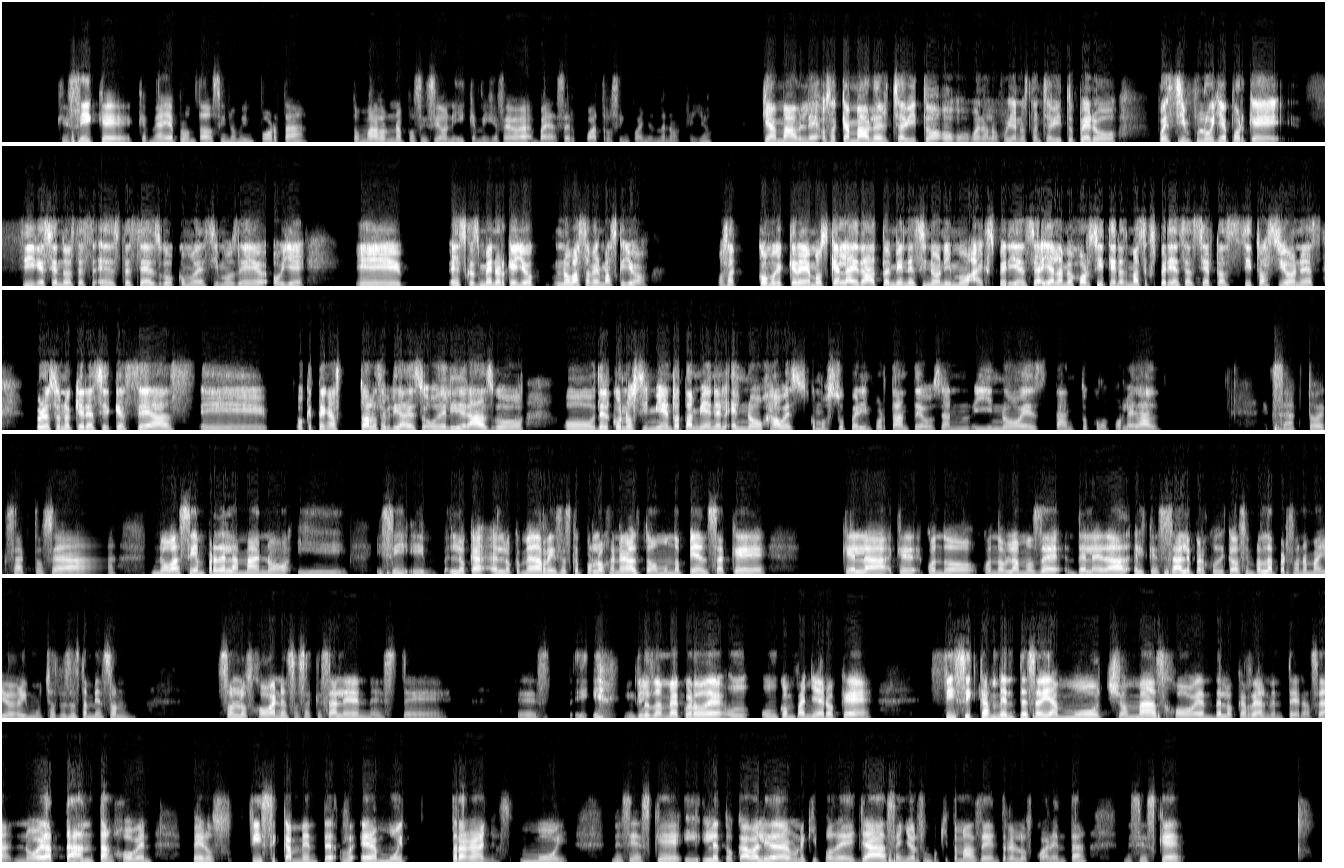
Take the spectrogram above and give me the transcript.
que sí, que, que me haya preguntado si no me importa tomar una posición y que mi jefe va- vaya a ser cuatro o cinco años menor que yo. Qué amable, o sea, qué amable el chavito, o, o bueno, a lo mejor ya no es tan chavito, pero pues influye porque sigue siendo este, este sesgo, como decimos, de, oye, eh, es que es menor que yo, no vas a ver más que yo. O sea, como que creemos que la edad también es sinónimo a experiencia y a lo mejor sí tienes más experiencia en ciertas situaciones, pero eso no quiere decir que seas eh, o que tengas todas las habilidades o de liderazgo o del conocimiento también. El, el know-how es como súper importante, o sea, y no es tanto como por la edad. Exacto, exacto. O sea, no va siempre de la mano y, y sí, y lo que, lo que me da risa es que por lo general todo el mundo piensa que, que, la, que cuando, cuando hablamos de, de la edad, el que sale perjudicado siempre es la persona mayor y muchas veces también son, son los jóvenes, o sea, que salen, este, es- y- incluso me acuerdo de un, un compañero que físicamente se veía mucho más joven de lo que realmente era, o sea, no era tan, tan joven, pero físicamente era muy tragaños, muy. Me decía, es que, y le tocaba liderar un equipo de ya señores un poquito más de entre los 40, me decía, es que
